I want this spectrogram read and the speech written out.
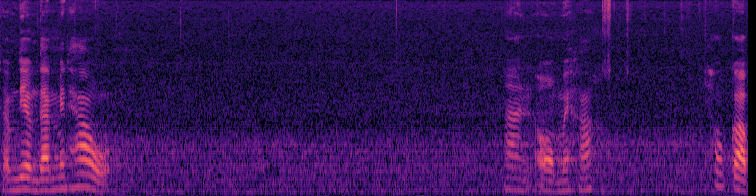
สามเหลี่ยมด้านไม่เท่า อ่านออกไหมคะ เท่ากับ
